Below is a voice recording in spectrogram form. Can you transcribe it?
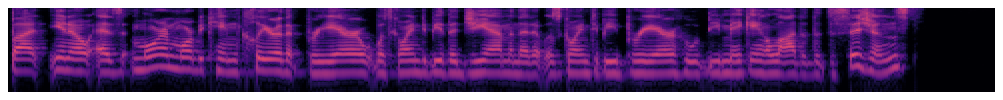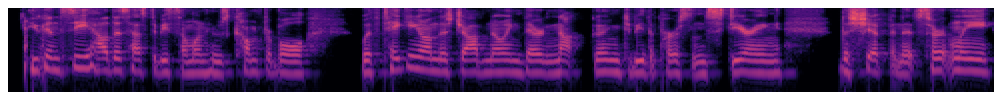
But you know, as more and more became clear that Briere was going to be the GM and that it was going to be Briere who would be making a lot of the decisions, you can see how this has to be someone who's comfortable with taking on this job, knowing they're not going to be the person steering the ship. And it certainly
